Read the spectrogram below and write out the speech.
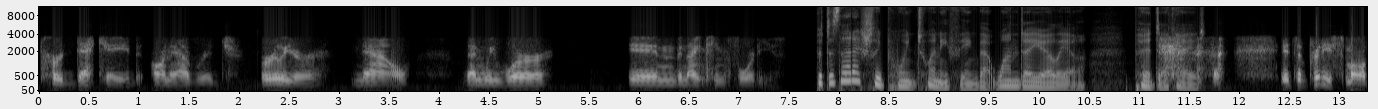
per decade on average earlier now than we were in the 1940s. But does that actually point to anything, that one day earlier per decade? it's a pretty small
